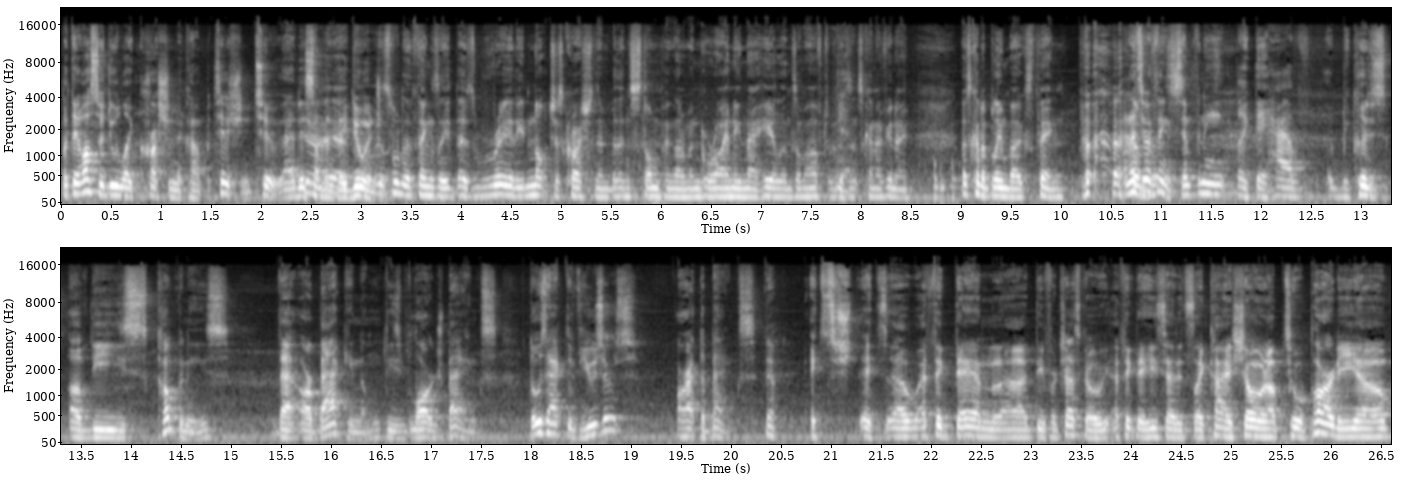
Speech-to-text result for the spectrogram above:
But they also do like crushing the competition too. That is Yeah, something yeah. they do enjoy. It's one of the things they, there's really not just crushing them, but then stomping on them and grinding their heel into them afterwards. Yeah. It's kind of you know, that's kind of Bloomberg's thing. And that's the other thing. Symphony, like they have, because of these companies that are backing them, these large banks, those active users are at the banks. Yeah. It's, it's. Uh, I think Dan uh, DiFrancesco. I think that he said it's like kind of showing up to a party. You know,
